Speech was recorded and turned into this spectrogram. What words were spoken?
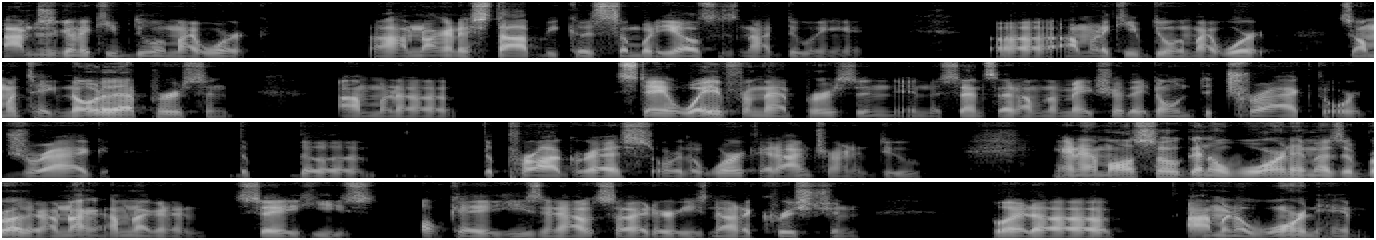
I'm just gonna keep doing my work. Uh, I'm not gonna stop because somebody else is not doing it. Uh, I'm gonna keep doing my work. So I'm gonna take note of that person. I'm gonna stay away from that person in the sense that I'm gonna make sure they don't detract or drag the the the progress or the work that I'm trying to do. And I'm also gonna warn him as a brother. I'm not I'm not gonna say he's okay, he's an outsider, he's not a Christian, but uh, I'm gonna warn him.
